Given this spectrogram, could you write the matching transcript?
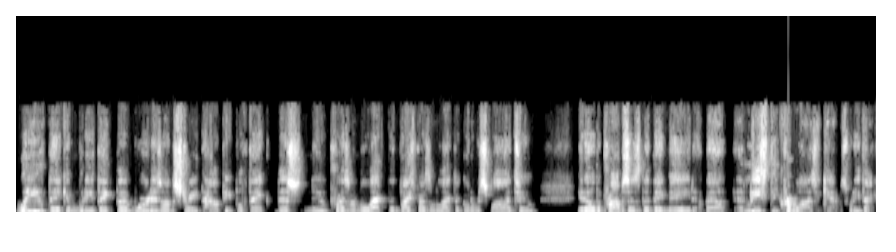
What do you think, and what do you think the word is on the street? How people think this new president elect and vice president elect are going to respond to you know, the promises that they made about at least decriminalizing cannabis. What do you think?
